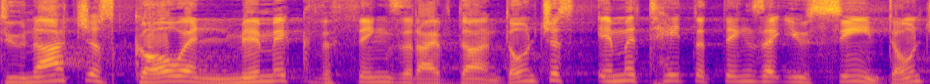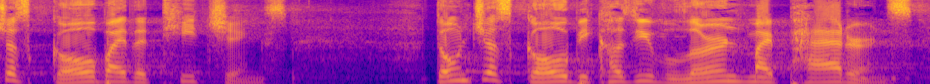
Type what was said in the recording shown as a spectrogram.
Do not just go and mimic the things that I've done. Don't just imitate the things that you've seen. Don't just go by the teachings. Don't just go because you've learned my patterns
